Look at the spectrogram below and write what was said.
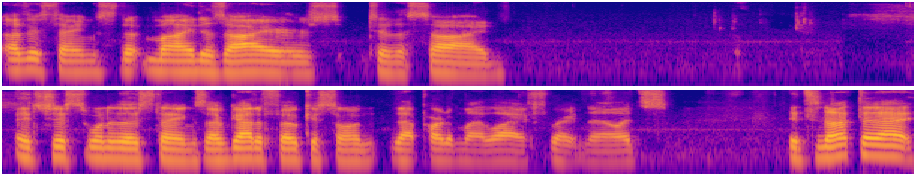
other things that my desires to the side it's just one of those things. I've got to focus on that part of my life right now. It's it's not that i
